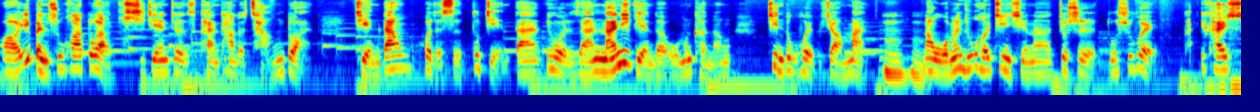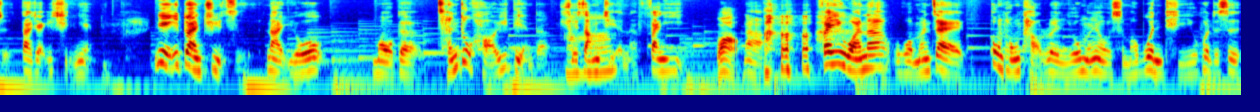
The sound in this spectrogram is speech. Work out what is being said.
呃，一本书花多少时间，就是看它的长短，简单或者是不简单。因为难难一点的，我们可能进度会比较慢。嗯嗯。那我们如何进行呢？就是读书会一开始大家一起念，念一段句子，那由某个程度好一点的学长姐呢、uh huh. 翻译。哇，那翻译完呢，我们再共同讨论有没有什么问题，或者是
